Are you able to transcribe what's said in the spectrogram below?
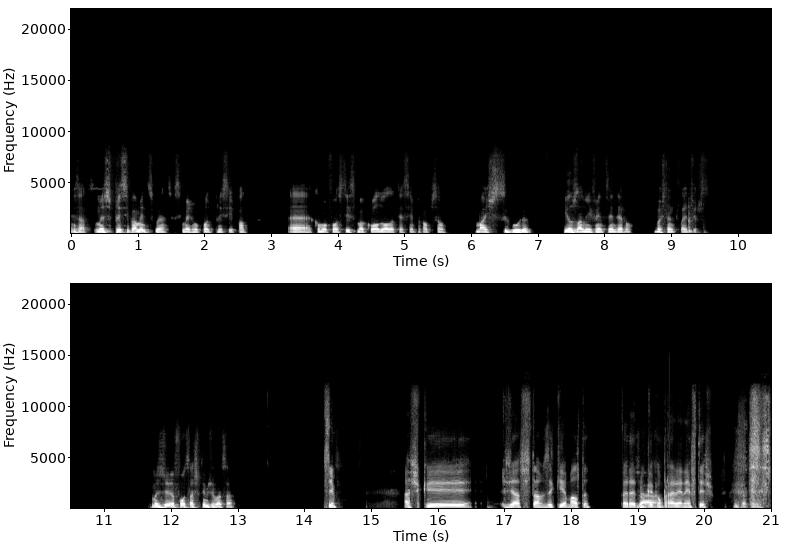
exato. Mas principalmente segurança, assim mesmo o ponto principal. Uh, como o Afonso disse, uma cold wallet é sempre a opção mais segura e eles lá no evento venderam bastante ledgers. Mas Afonso, acho que temos de avançar. Sim, acho que já estamos aqui a malta para Já. nunca comprar NFTs. Exatamente.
